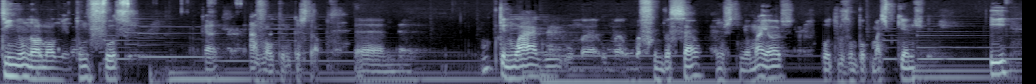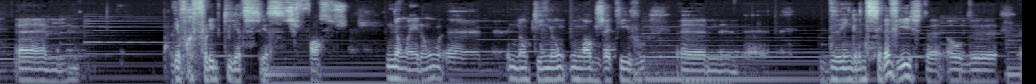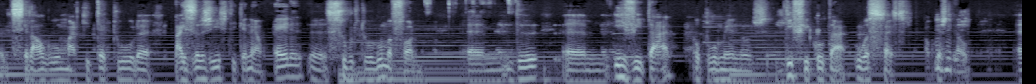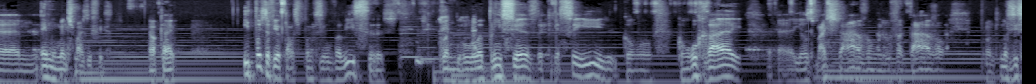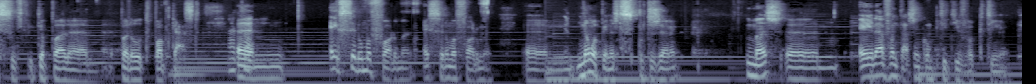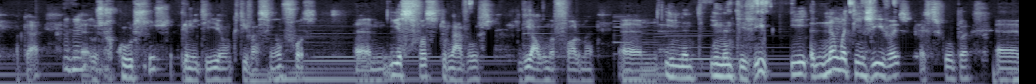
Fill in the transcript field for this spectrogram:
tinham normalmente um fosso okay, à volta do castelo. um pequeno lago, uma, uma, uma, fundação, uns tinham maiores, outros um pouco mais pequenos, e pá, devo referir que esses, esses fossos não eram, uh, não tinham um objetivo uh, de engrandecer a vista ou de, de, ser algo, uma arquitetura paisagística, não. Era, uh, sobretudo, uma forma de evitar, ou pelo menos dificultar, o acesso ao uhum. castelo uhum. em momentos mais difíceis. Ok? E depois havia aquelas pontes elevadiças, quando a princesa queria sair com o, com o rei, uh, eles baixavam, levantavam, pronto, mas isso fica para, para outro podcast. Okay. Um, é ser uma forma, é ser uma forma um, não apenas de se protegerem, mas um, era a vantagem competitiva que tinham. Okay? Uhum. Uh, os recursos permitiam que tivessem um fosso. Um, e esse fosso tornava-os, de alguma forma, um, inant inatingíveis e não atingíveis, peço desculpa,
